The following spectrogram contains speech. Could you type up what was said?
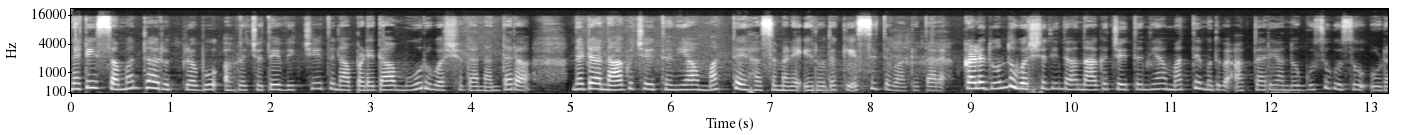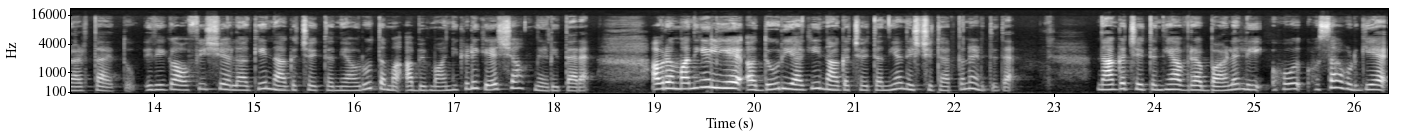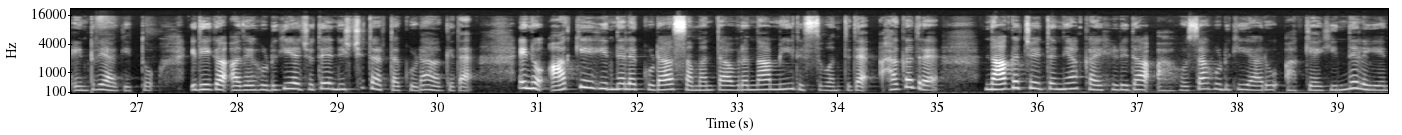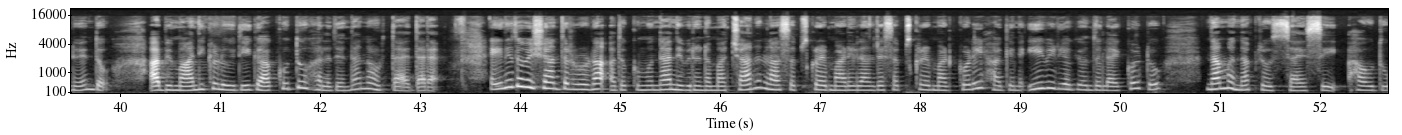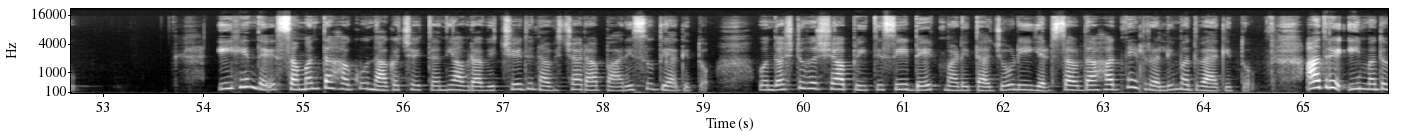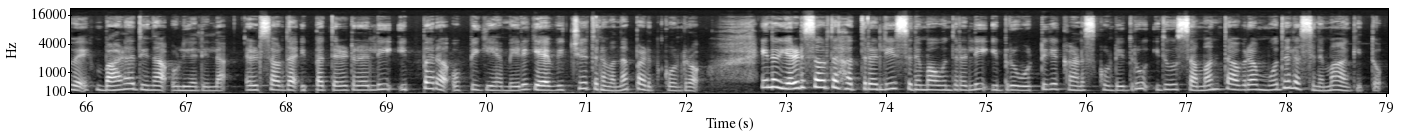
ನಟಿ ಸಮಂತಾ ರುದ್ರಭು ಅವರ ಜೊತೆ ವಿಚ್ಛೇದನ ಪಡೆದ ಮೂರು ವರ್ಷದ ನಂತರ ನಟ ನಾಗಚೈತನ್ಯ ಮತ್ತೆ ಹಸೆಮಣೆ ಇರೋದಕ್ಕೆ ಸಿದ್ಧವಾಗಿದ್ದಾರೆ. ಕಳೆದೊಂದು ವರ್ಷದಿಂದ ನಾಗಚೈತನ್ಯ ಮತ್ತೆ ಮದುವೆ ಆಗ್ತಾರೆ ಅನ್ನೋ ಗುಸುಗುಸು ಓಡಾಡ್ತಾ ಇತ್ತು. ಇದೀಗ ಅಫಿಷಿಯಲ್ ಆಗಿ ನಾಗಚೈತನ್ಯ ಅವರು ತಮ್ಮ ಅಭಿಮಾನಿಗಳಿಗೆ ಶಾಕ್ ನೀಡಿದ್ದಾರೆ. ಅವರ ಮನೆಯಲ್ಲಿಯೇ ಅದ್ದೂರಿಯಾಗಿ ನಾಗಚೈತನ್ಯ ನಿಶ್ಚಿತಾರ್ಥ ನಡೆದಿದೆ. ನಾಗಚೈತನ್ಯ ಅವರ ಬಾಳಲ್ಲಿ ಹೊಸ ಹುಡುಗಿಯ ಎಂಟ್ರಿ ಆಗಿತ್ತು. ಇದೀಗ ಅದೇ ಹುಡುಗಿಯ ಜೊತೆ ನಿಶ್ಚಿತಾರ್ಥ ಕೂಡ ಆಗಿದೆ. ಇನ್ನು ಆಕೆಯ ಹಿನ್ನೆಲೆ ಕೂಡ ಸಮಂತ ಅವರನ್ನ ಮೀರಿಸುವಂತಿದೆ. ಹಾಗಾದರೆ ನಾಗಚೈತನ್ಯ ಕೈ ಹಿಡಿದ ಆ ಹೊಸ ಹುಡುಗಿ ಯಾರು, ಆಕೆಯ ಹಿನ್ನೆಲೆ ಏನು ಎಂದು ಅಭಿಮಾನಿಗಳು ಇದೀಗ ಕುತೂಹಲದಿಂದ ನೋಡ್ತಾ ಇದ್ದಾರೆ. ಏನಿದು ವಿಷಯ ಅಂತ ನೋಡೋಣ. ಅದಕ್ಕೂ ಮುನ್ನ ನೀವು ನಮ್ಮ ಚಾನಲ್ನ ಸಬ್ಸ್ಕ್ರೈಬ್ ಮಾಡಿಲ್ಲ ಅಂದರೆ ಸಬ್ಸ್ಕ್ರೈಬ್ ಮಾಡ್ಕೊಳ್ಳಿ. ಹಾಗೆಯೇ ಈ ವಿಡಿಯೋಗೆ ಒಂದು ಲೈಕ್ ಕೊಟ್ಟು ನಮ್ಮನ್ನು ಪ್ರೋತ್ಸಾಹಿಸಿ. ಹೌದು. ಈ ಹಿಂದೆ ಸಮಂತ ಹಾಗೂ ನಾಗಚೈತನ್ಯ ಅವರ ವಿಚ್ಛೇದನ ವಿಚಾರ ಭಾರಿ ಸುದ್ದಿಯಾಗಿತ್ತು. ಒಂದಷ್ಟು ವರ್ಷ ಪ್ರೀತಿಸಿ ಡೇಟ್ ಮಾಡಿದ್ದ ಜೋಡಿ ಎರಡು ಸಾವಿರದ ಹದಿನೇಳರಲ್ಲಿ ಮದುವೆ ಆಗಿತ್ತು. ಆದರೆ ಈ ಮದುವೆ ಬಹಳ ದಿನ ಉಳಿಯಲಿಲ್ಲ. ಎರಡು ಸಾವಿರದ ಇಪ್ಪತ್ತೆರಡರಲ್ಲಿ ಇಬ್ಬರ ಒಪ್ಪಿಗೆಯ ಮೇರೆಗೆ ವಿಚ್ಛೇದನವನ್ನು ಪಡೆದುಕೊಂಡ್ರು. ಇನ್ನು ಎರಡು ಸಾವಿರದ ಹತ್ತರಲ್ಲಿ ಸಿನಿಮಾ ಒಂದರಲ್ಲಿ ಇಬ್ಬರು ಒಟ್ಟಿಗೆ ಕಾಣಿಸ್ಕೊಂಡಿದ್ರು. ಇದು ಸಮಂತ ಅವರ ಮೊದಲ ಸಿನಿಮಾ ಆಗಿತ್ತು.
